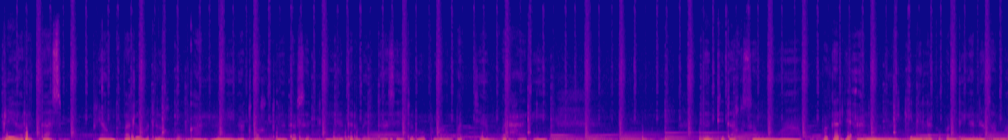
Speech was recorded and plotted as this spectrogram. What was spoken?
prioritas yang perlu dilakukan mengingat waktu yang tersedia terbatas yaitu 24 jam per hari dan tidak semua pekerjaan memiliki nilai kepentingan yang sama.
